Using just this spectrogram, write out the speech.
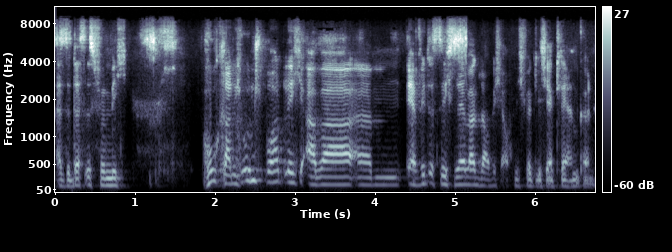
Also das ist für mich hochgradig unsportlich, aber ähm, er wird es sich selber, glaube ich, auch nicht wirklich erklären können.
